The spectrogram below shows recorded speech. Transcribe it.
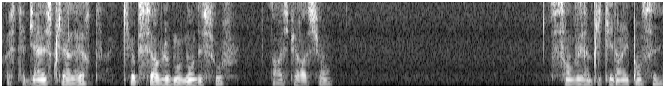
Restez bien l'esprit alerte qui observe le mouvement du souffle, la respiration, sans vous impliquer dans les pensées.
